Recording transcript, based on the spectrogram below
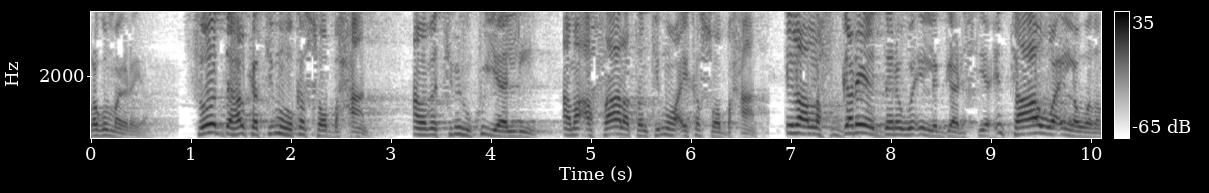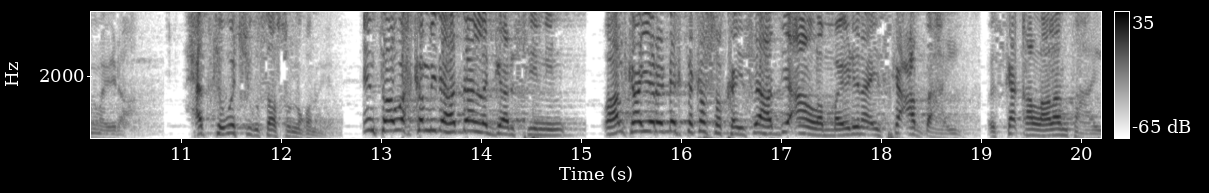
lagu maydhaya foodda halka timuhu ka soo baxaan amaba timuhu ku yaalliin ama asaalatan timuhu ay ka soo baxaan. Ilaa lafgadheedana waa in la gaadhsiiya intaa waa in la wada maydhaa. Xadka wejigu saasuu noqonaya intaa wax ka mida haddaan la gaadhsiinnin oo halkaa yare dhegta ka sokaysa haddii aan la maydhin ay iska caddahay oo iska qallalan tahay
